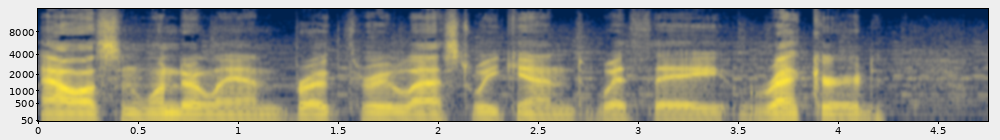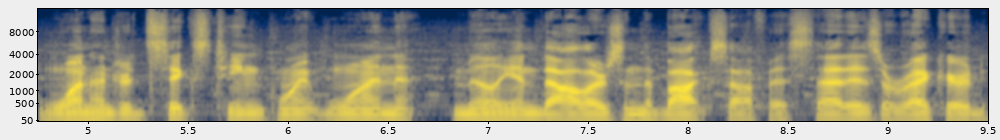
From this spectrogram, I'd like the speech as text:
Alice in Wonderland broke through last weekend with a record $116.1 million in the box office. That is a record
